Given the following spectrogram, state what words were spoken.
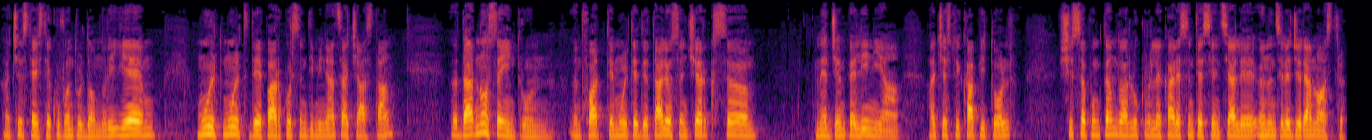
Acesta este cuvântul Domnului. E mult, mult de parcurs în dimineața aceasta, dar nu o să intru în, în foarte multe detalii, o să încerc să mergem pe linia acestui capitol și să punctăm doar lucrurile care sunt esențiale în înțelegerea noastră.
